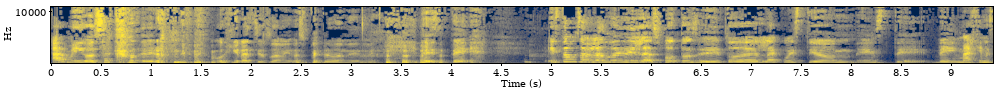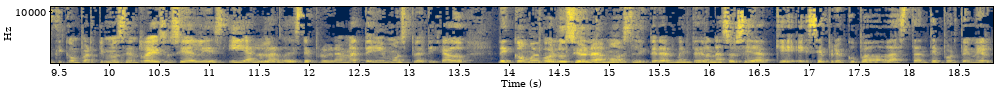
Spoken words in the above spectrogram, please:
Amigos, acabo de ver un meme muy gracioso, amigos, perdónenme. Este, estamos hablando de las fotos y de toda la cuestión este, de imágenes que compartimos en redes sociales y a lo largo de este programa te hemos platicado de cómo evolucionamos literalmente de una sociedad que se preocupaba bastante por tener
